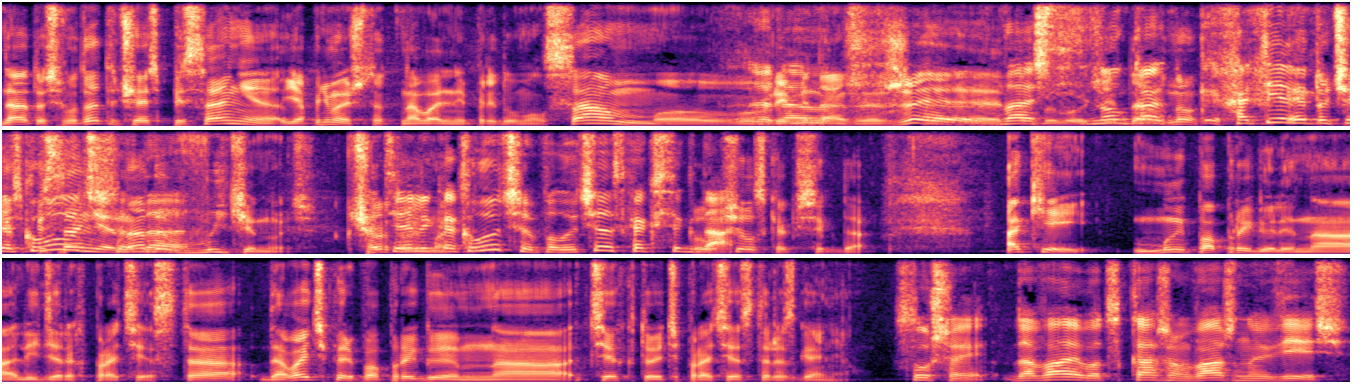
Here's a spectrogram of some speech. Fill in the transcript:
да, то есть вот эту часть писания, я понимаю, что это Навальный придумал сам, э, во времена ЖЖ, значит, это было ну, как, давно. Хотели Эту часть как писания лучше, надо да. выкинуть. Хотели как лучше, получилось как всегда. Получилось как всегда. Окей, мы попрыгали на лидерах протеста. Давай теперь попрыгаем на тех, кто эти протесты разгонял. Слушай, давай вот скажем важную вещь.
